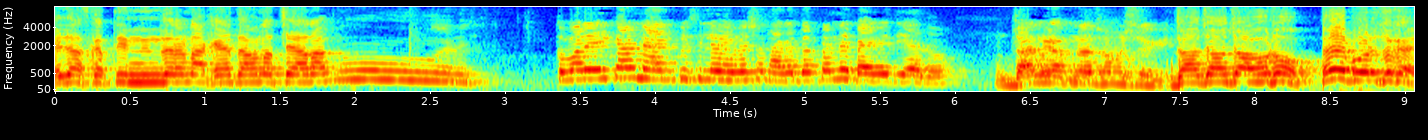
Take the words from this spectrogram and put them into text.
এই যে আজকে তিন দিন ধরে না খেয়ে দাও না চেহারা। তোমার এই কারণে আমি কইছিলাম এই বাসা থাকার দরকার নেই বাইরে দিয়ে দাও। জানি আপনার সমস্যা কি। যাও যাও যাও ওঠো। এই পড়েছো কে?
